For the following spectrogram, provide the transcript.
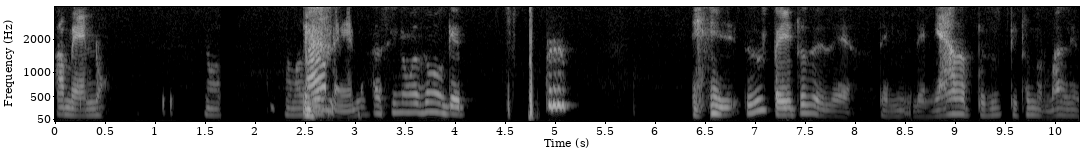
ameno. No, nomás- Nada menos. así nomás como que y esos peditos de, de, de, de miada, pues esos peditos normales.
